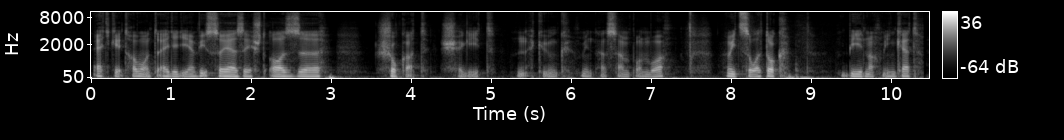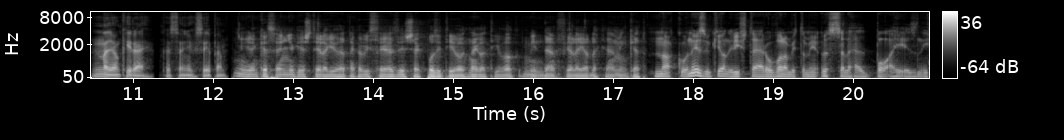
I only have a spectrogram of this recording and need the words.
egy-két havonta egy-egy ilyen visszajelzést, az sokat segít nekünk minden szempontból. Mit szóltok? Bírnak minket. Nagyon király. Köszönjük szépen. Igen, köszönjük, és tényleg jöhetnek a visszajelzések, pozitívak, negatívak, mindenféle érdekel minket. Na akkor nézzünk Jani listáról valamit, ami össze lehet balhézni.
